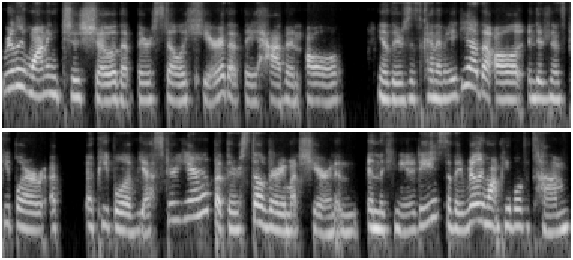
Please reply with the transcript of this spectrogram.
really wanting to show that they're still here, that they haven't all, you know, there's this kind of idea that all Indigenous people are a people of yesteryear, but they're still very much here in, in the community. So they really want people to come.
